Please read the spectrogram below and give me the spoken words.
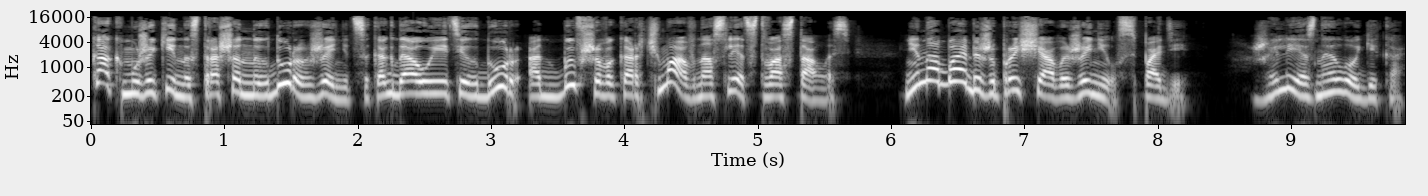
Как мужики на страшенных дурах женятся, когда у этих дур от бывшего корчма в наследство осталось? Не на бабе же прыщавый женился, поди. Железная логика.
